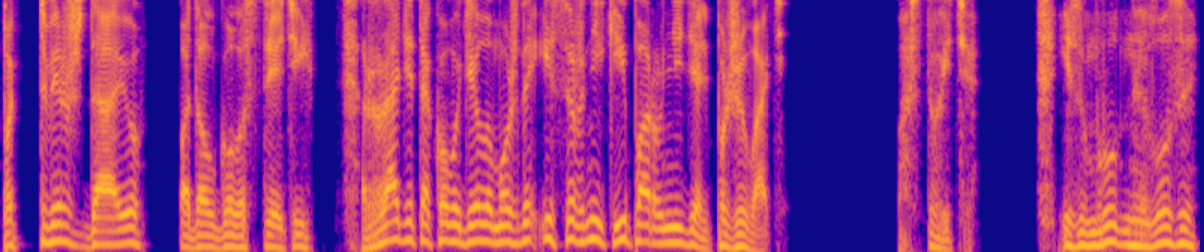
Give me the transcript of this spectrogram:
«Подтверждаю», — подал голос третий. «Ради такого дела можно и сорняки пару недель пожевать». «Постойте, изумрудные лозы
